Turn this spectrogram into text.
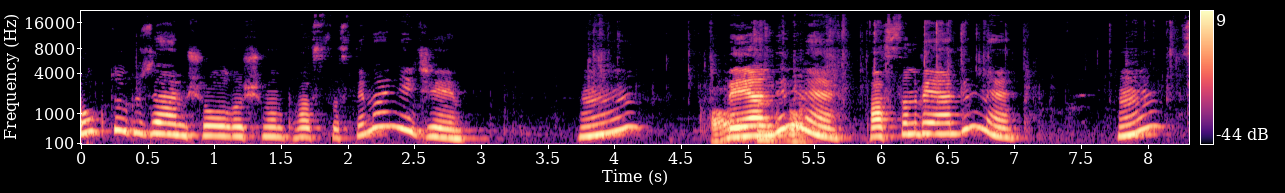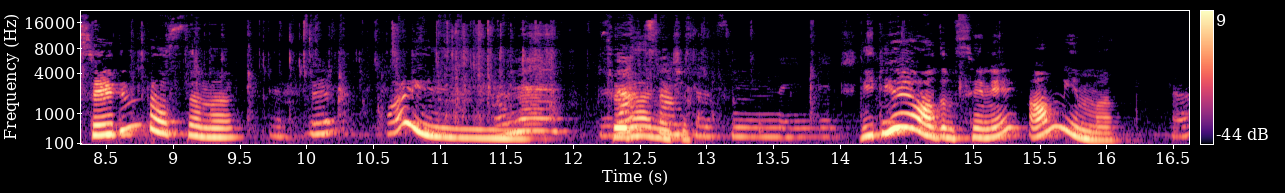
Çok da güzelmiş oğluşumun pastası değil mi anneciğim? Hı? Tamam, Beğendin telefon. mi? Pastanı beğendin mi? Hı? Sevdin mi pastanı? Ay. Anne. Söyle anneciğim. telefonunu indir? Videoya aldım seni. Almayayım mı? Ha?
